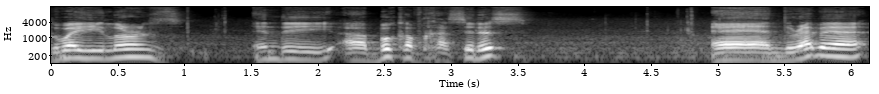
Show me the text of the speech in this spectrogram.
the way he learns in the uh, book of Chassidus. And the Rebbe,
